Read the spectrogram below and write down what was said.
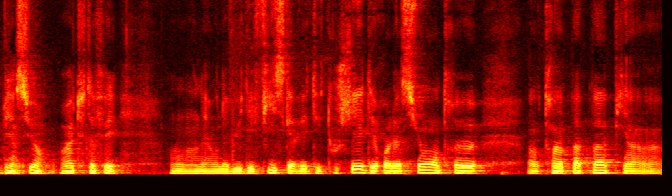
bien sûr. Ouais tout à fait. On a, on a vu des fils qui avaient été touchés des relations entre entre un papa puis un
